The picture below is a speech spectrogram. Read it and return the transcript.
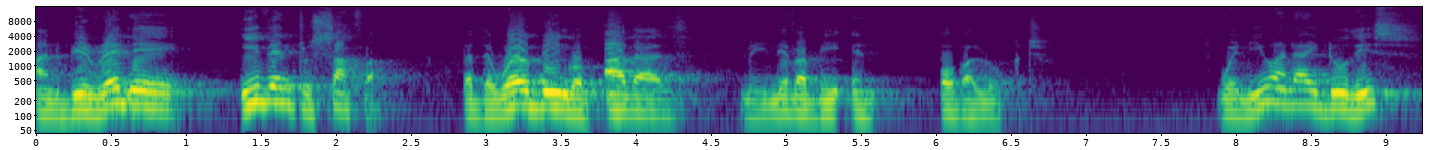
And be ready even to suffer, that the well-being of others may never be overlooked. When you and I do this,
